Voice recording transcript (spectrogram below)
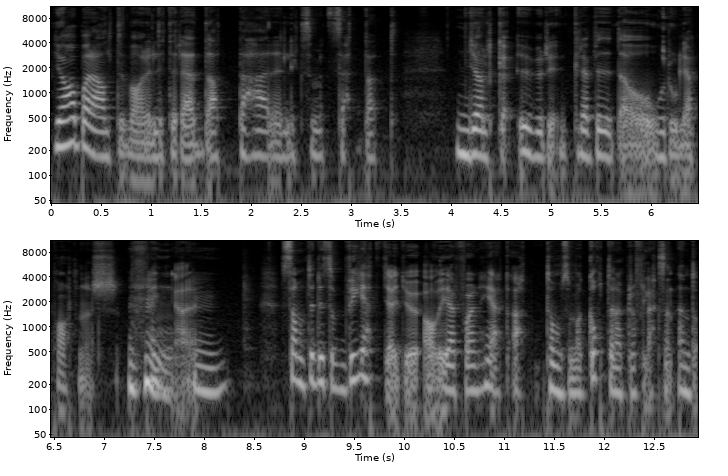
Jag har bara alltid varit lite rädd att det här är liksom ett sätt att mjölka ur gravida och oroliga partners pengar. Mm. Samtidigt så vet jag ju av erfarenhet att de som har gått den här profylaxen ändå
